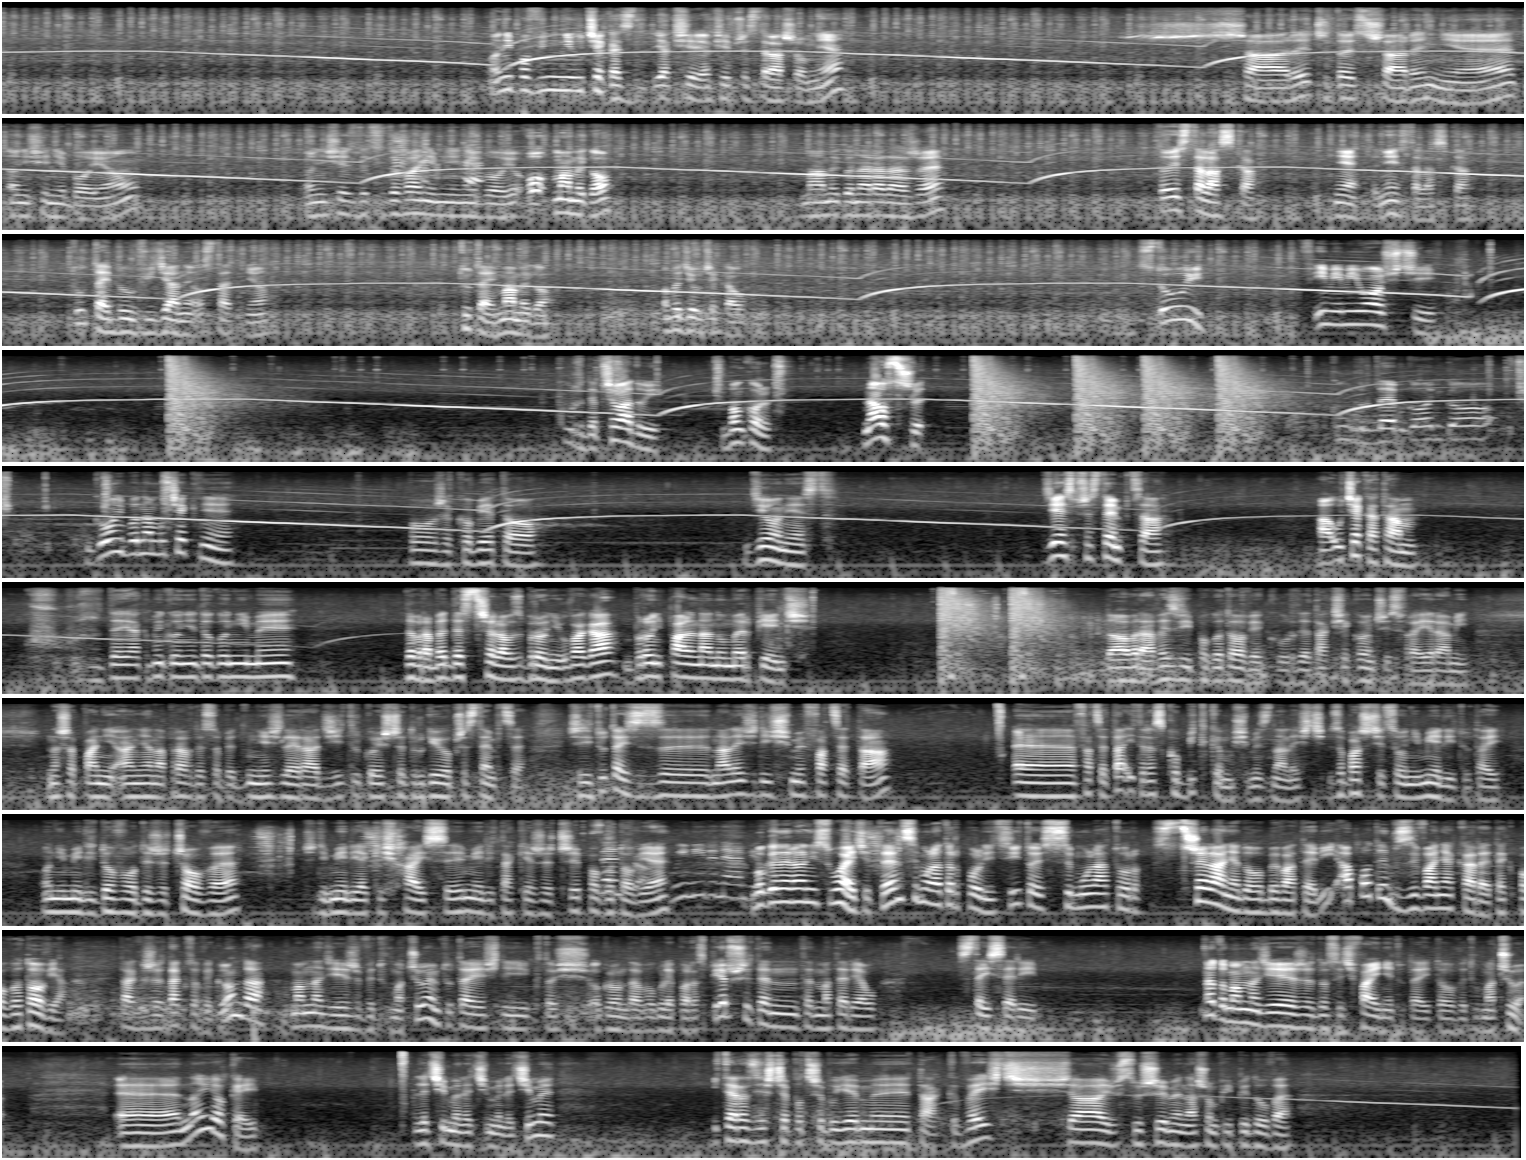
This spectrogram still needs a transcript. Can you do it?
Oni powinni uciekać, jak się, jak się przestraszą, nie? Szary, czy to jest szary? Nie, oni się nie boją. Oni się zdecydowanie mnie nie boją. O, mamy go! Mamy go na radarze. To jest ta laska. Nie, to nie jest ta laska. Tutaj był widziany ostatnio. Tutaj, mamy go. Będzie uciekał. Stój! W imię miłości. Kurde, przeładuj. Bąkol. Na ostrzel. Kurde, goń go. Goń, bo nam ucieknie. Boże, kobieto. Gdzie on jest? Gdzie jest przestępca? A, ucieka tam. Kurde, jak my go nie dogonimy. Dobra, będę strzelał z broni. Uwaga, broń palna numer 5. Dobra, wezwij pogotowie, kurde, tak się kończy z frajerami. Nasza pani Ania naprawdę sobie nieźle radzi, tylko jeszcze drugiego przestępcę. Czyli tutaj znaleźliśmy faceta. E, faceta i teraz kobitkę musimy znaleźć. Zobaczcie, co oni mieli tutaj. Oni mieli dowody rzeczowe, czyli mieli jakieś hajsy, mieli takie rzeczy, pogotowie. Bo generalnie słuchajcie, ten symulator policji to jest symulator strzelania do obywateli, a potem wzywania karetek pogotowia. Także tak to wygląda. Mam nadzieję, że wytłumaczyłem tutaj, jeśli ktoś ogląda w ogóle po raz pierwszy ten, ten materiał z tej serii. No to mam nadzieję, że dosyć fajnie tutaj to wytłumaczyłem. E, no i okej. Lecimy, lecimy, lecimy. I teraz jeszcze potrzebujemy, tak, wejść, a już słyszymy naszą pipidówę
